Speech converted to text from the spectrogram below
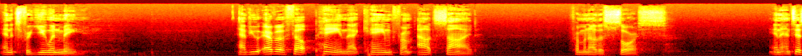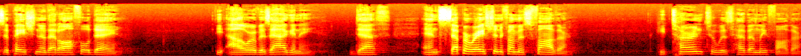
and it's for you and me. Have you ever felt pain that came from outside, from another source? In anticipation of that awful day, the hour of his agony, death, and separation from his Father, he turned to his heavenly Father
